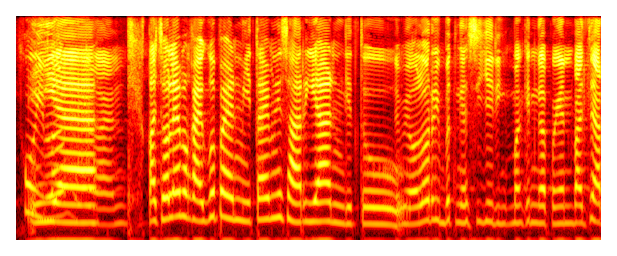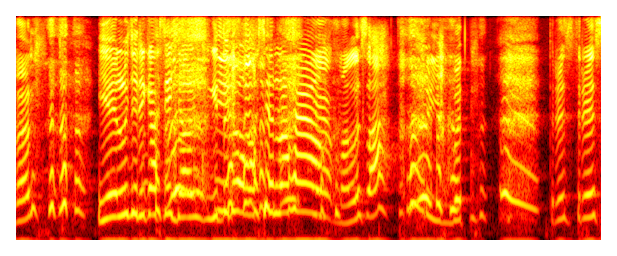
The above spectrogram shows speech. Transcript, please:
kok hilang Iya. Ya kan? Kecuali emang kayak gue pengen me time nih seharian gitu. Demi Allah ribet gak sih jadi makin gak pengen pacaran? Iya lu jadi kasih jangan gitu dong kasihan Rahel. Kayak males ah ribet. Terus terus.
